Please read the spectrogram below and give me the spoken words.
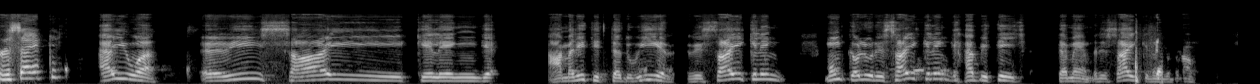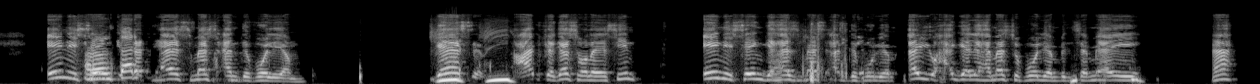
recycle أيوه. recycling عملية التدوير. recycling ممكن أقول له recycling habitation تمام. recycling برافو. Anything that has mass and volume. جاسر. عارف يا جاسر ولا ياسين؟ Anything has mass and volume. أي حاجة لها mass volume بنسميها إيه؟ ها؟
